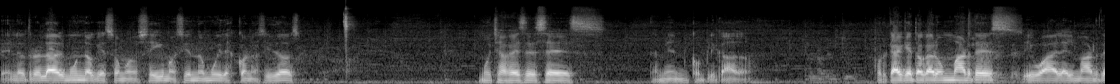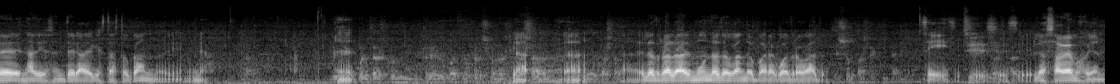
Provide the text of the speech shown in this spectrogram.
del otro lado del mundo, que somos, seguimos siendo muy desconocidos, muchas veces es también complicado. Porque hay que tocar un martes, igual el martes nadie se entera de que estás tocando. Y mira, Y te encuentras con tres o cuatro personas que claro, saben claro, del otro lado del mundo tocando para cuatro gatos. Eso pasa aquí también. Sí, sí, sí, Sí, sí, sí, lo sabemos bien.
